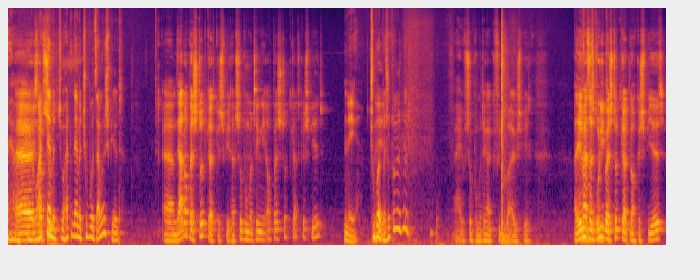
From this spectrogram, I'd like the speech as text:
ja. Äh, wo, hat mit, wo hat denn der mit Chupo zusammengespielt? Ähm, der hat noch bei Stuttgart gespielt. Hat Choupo-Moting nicht auch bei Stuttgart gespielt? Nee. Chupo hat Nee. bei Stuttgart gespielt? Ja, Choupo-Moting hat gefühlt überall gespielt. Also jedenfalls hat Rudi bei Stuttgart noch gespielt.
